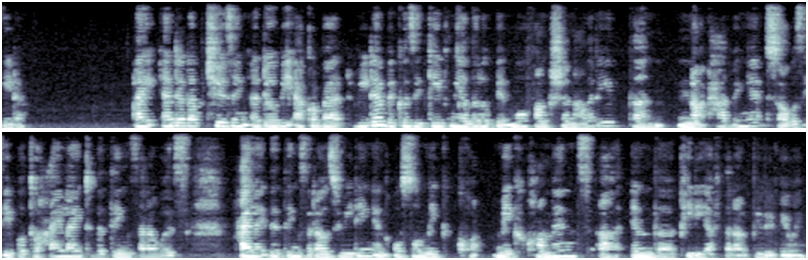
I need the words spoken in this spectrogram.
Reader. I ended up choosing Adobe Acrobat Reader because it gave me a little bit more functionality than not having it. So I was able to highlight the things that I was highlight the things that I was reading and also make co- make comments uh, in the PDF that I would be reviewing.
